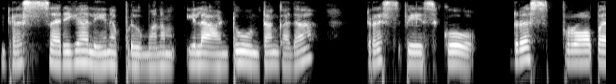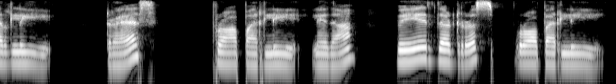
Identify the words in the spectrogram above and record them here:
dress సరిగా లేనప్పుడు మనం ఇలా అంటూ ఉంటాం కదా. డ్రెస్ వేసుకో. డ్రెస్ ప్రాపర్లీ డ్రెస్ ప్రాపర్లీ లేదా wear the dress properly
